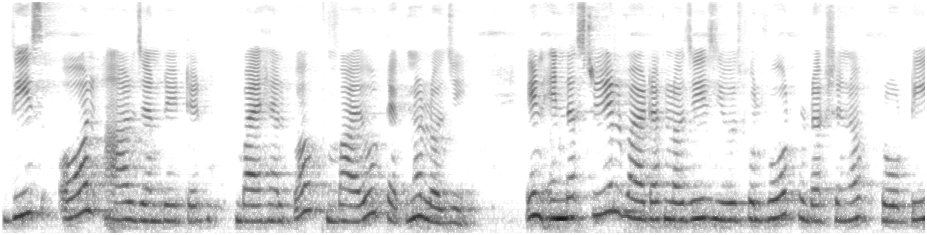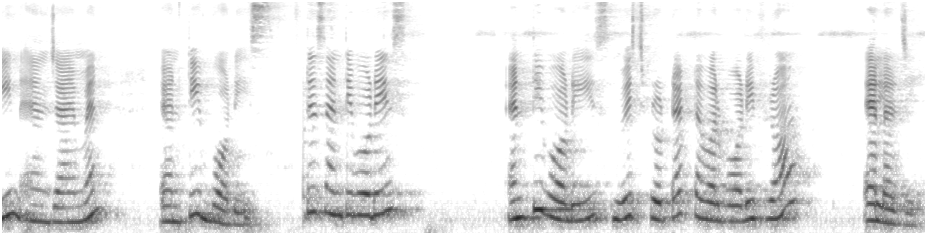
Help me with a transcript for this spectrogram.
These all are generated by help of biotechnology. In industrial biotechnology is useful for production of protein, enzyme and antibodies. What is antibodies? Antibodies which protect our body from allergy.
